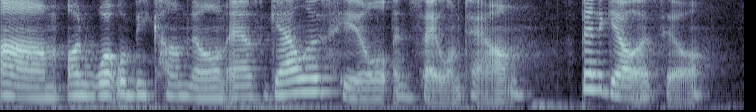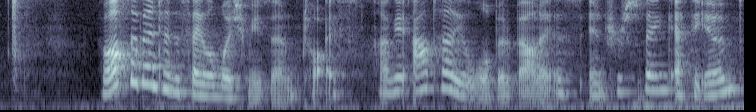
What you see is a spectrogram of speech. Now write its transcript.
um, on what would become known as Gallows Hill in Salem Town. Been to Gallows Hill. I've also been to the Salem Witch Museum twice. I'll, get, I'll tell you a little bit about it. It's interesting at the end.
